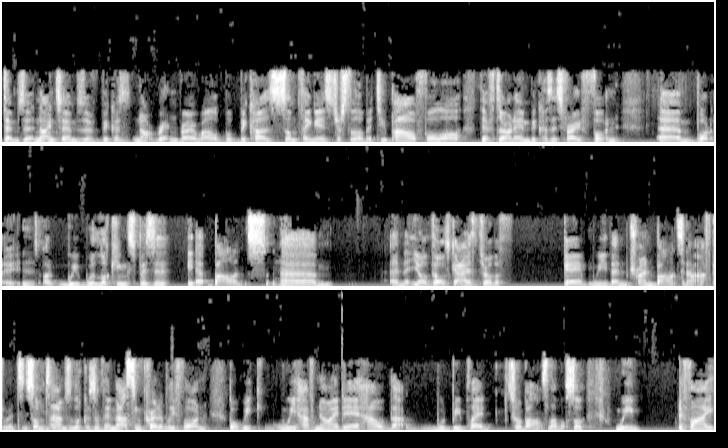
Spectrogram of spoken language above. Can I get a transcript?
terms of, not in terms of because not written very well, but because something is just a little bit too powerful, or they've thrown it in because it's very fun. Um, but it, uh, we were looking specifically at balance, mm-hmm. um, and you know those guys throw the game, we then try and balance it out afterwards. And sometimes look at something that's incredibly fun, but we we have no idea how that would be played to a balanced level. So we modify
